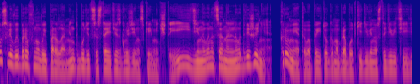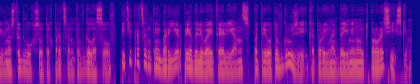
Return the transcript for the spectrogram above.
После выборов новый парламент будет состоять из грузинской мечты и единого национального движения. Кроме этого, по итогам обработки 99,92% голосов, 5% барьер преодолевает и альянс патриотов Грузии, который иногда именуют пророссийским.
